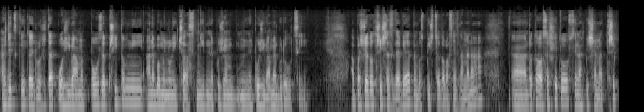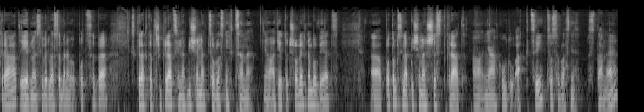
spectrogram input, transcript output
a vždycky, to je důležité, používáme pouze přítomný anebo minulý čas, nikdy nepoužíváme, nepoužíváme budoucí. A proč je to 369, nebo spíš co to vlastně znamená? Do toho sešitu si napíšeme třikrát, je jedno jestli vedle sebe nebo pod sebe, zkrátka třikrát si napíšeme, co vlastně chceme, jo, ať je to člověk nebo věc. Potom si napíšeme šestkrát nějakou tu akci, co se vlastně stane,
